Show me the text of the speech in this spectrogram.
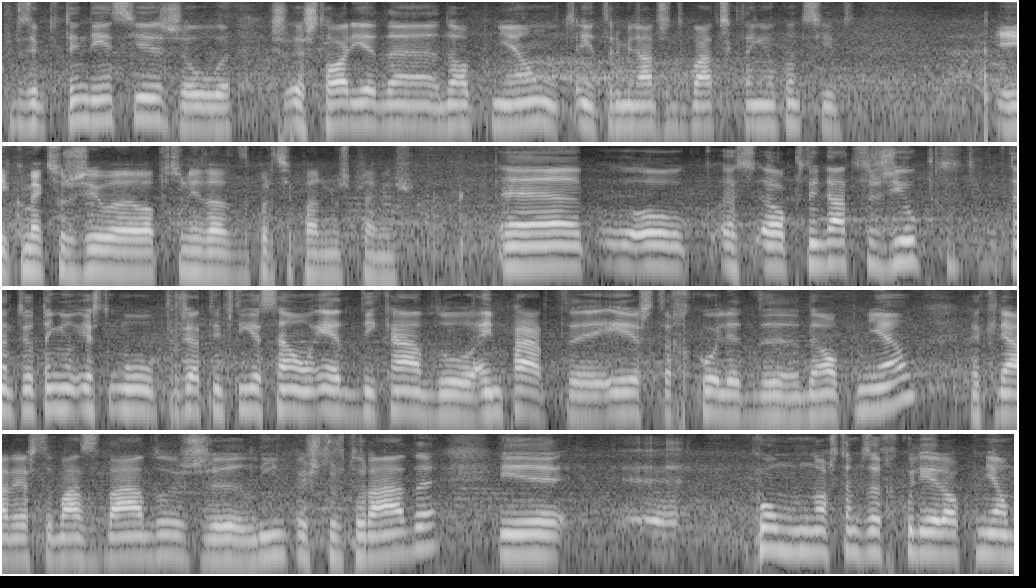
por exemplo, tendências ou a história da, da opinião em determinados determinados debates que tenham acontecido. E como é que surgiu a oportunidade de participar nos prémios? Uh, a, a, oportunidade surgiu porque, portanto, eu tenho este meu projeto de investigação é dedicado em parte a esta recolha de, de opinião, a criar esta base de dados uh, limpa, estruturada. E, uh, como nós estamos a recolher a opinião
